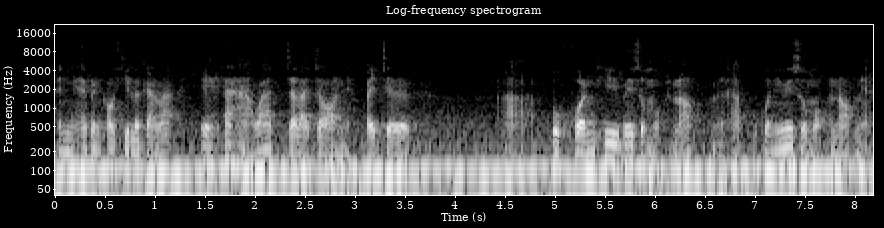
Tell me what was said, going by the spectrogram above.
อันนี้ให้เป็นข้อคิดแล้วกันว่า เอ๊ะถ้าหากว่าจราจรเนี่ยไปเจอบุคคลที่ไม่สวมหมวกกันน็อกนะครับ บุคคลที่ไม่สวมหมวกกันน็อกเนี่ย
